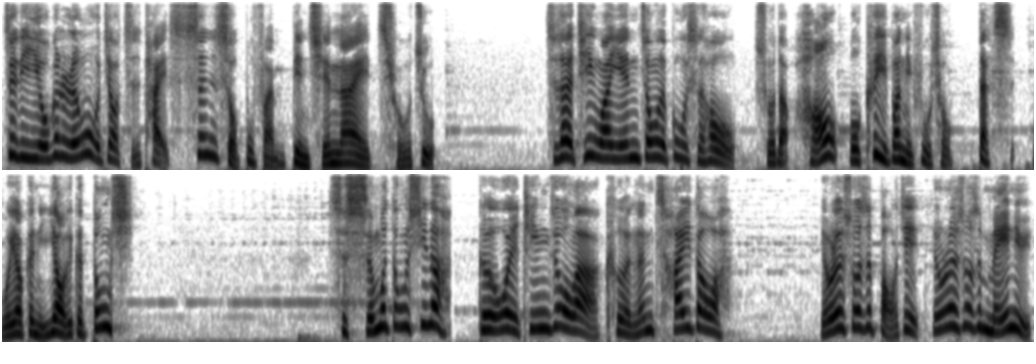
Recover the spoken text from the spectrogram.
这里有个人物叫子泰，身手不凡，便前来求助。子泰听完严宗的故事后，说道：“好，我可以帮你复仇，但是我要跟你要一个东西，是什么东西呢？”各位听众啊，可能猜到啊，有人说是宝剑，有人说是美女，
